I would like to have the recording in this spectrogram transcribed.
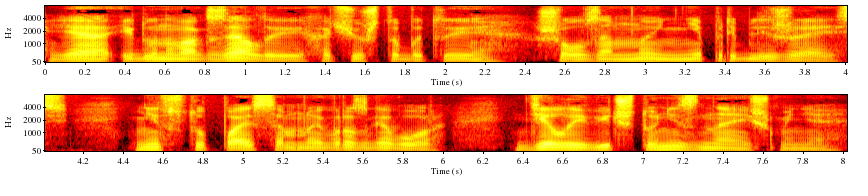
Я иду на вокзал и хочу, чтобы ты шел за мной, не приближаясь. Не вступай со мной в разговор. Делай вид, что не знаешь меня.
